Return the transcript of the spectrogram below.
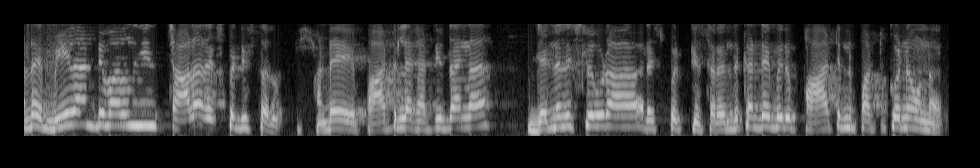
అంటే మీలాంటి వాళ్ళని చాలా రెస్పెక్ట్ ఇస్తారు. అంటే పార్టీలకు అతీతంగా జర్నలిస్టులు కూడా రెస్పెక్ట్ ఇస్తారు. ఎందుకంటే మీరు పార్టీని పట్టుకునే ఉన్నారు.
